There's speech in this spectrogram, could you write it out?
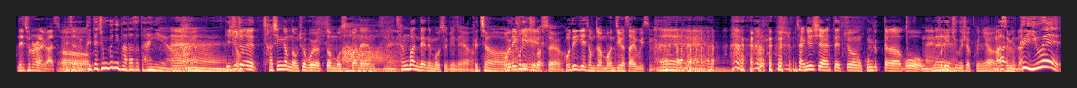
내추럴하게 왔습니다. 그래서 어. 그때 충분히 받아서 다행이에요. 네. 2주 전에 자신감 넘쳐 보였던 모습과는 아, 네. 상반되는 모습 이네요. 그쵸. 고데기- 풀이 고데기에- 죽었어요. 고데기에 점점 먼지가 쌓이고 있습니다. 네. 네. 장준 씨한테 좀 공격당하고 네. 풀이 네. 죽으셨군요. 맞- 맞습니다. 그 이후에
